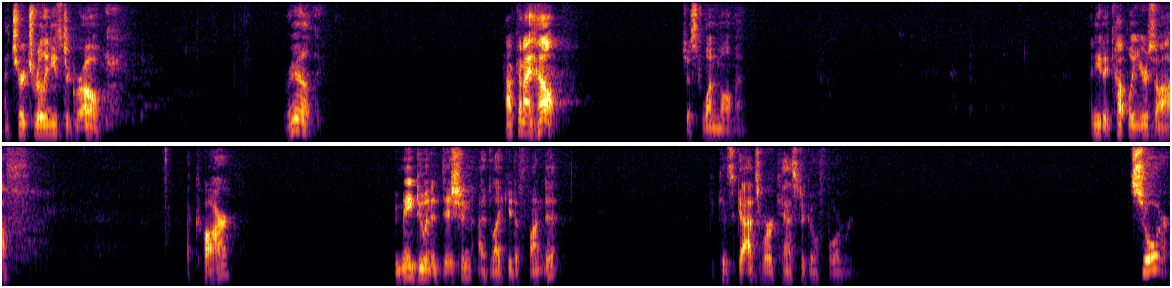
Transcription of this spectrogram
My church really needs to grow. Really? How can I help? Just one moment. I need a couple years off. A car. We may do an addition. I'd like you to fund it because God's work has to go forward. Sure.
